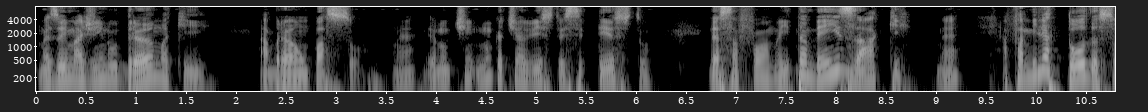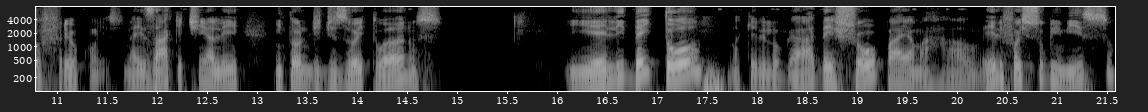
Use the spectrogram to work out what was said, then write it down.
Mas eu imagino o drama que Abraão passou. Né? Eu nunca tinha visto esse texto dessa forma. E também Isaac. Né? A família toda sofreu com isso. Né? Isaac tinha ali em torno de 18 anos. E ele deitou naquele lugar, deixou o pai amarrá-lo, ele foi submisso.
